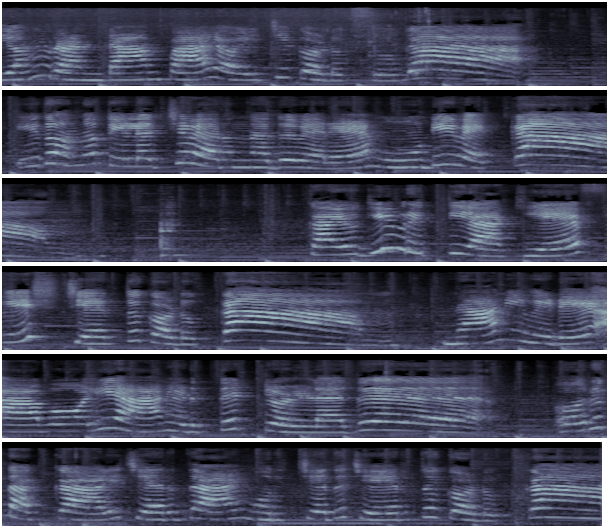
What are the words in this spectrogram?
ആദ്യം രണ്ടാം പാൽ ഒഴിച്ച് കൊടുക്കുക. ഇതൊന്ന് തിളച്ചു വരുന്നത് വരെ മൂടി വെക്കാം. കഴുകി വൃത്തിയാക്കിയ ഫിഷ് ചേർത്ത് കൊടുക്കാം. ഞാൻ ഇവിടെ ആവോലിയാണ് എടുത്തിട്ടുള്ളത്. ഒരു തക്കാളി ചെറുതായി മുറിച്ചത് ചേർത്ത് കൊടുക്കാം.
